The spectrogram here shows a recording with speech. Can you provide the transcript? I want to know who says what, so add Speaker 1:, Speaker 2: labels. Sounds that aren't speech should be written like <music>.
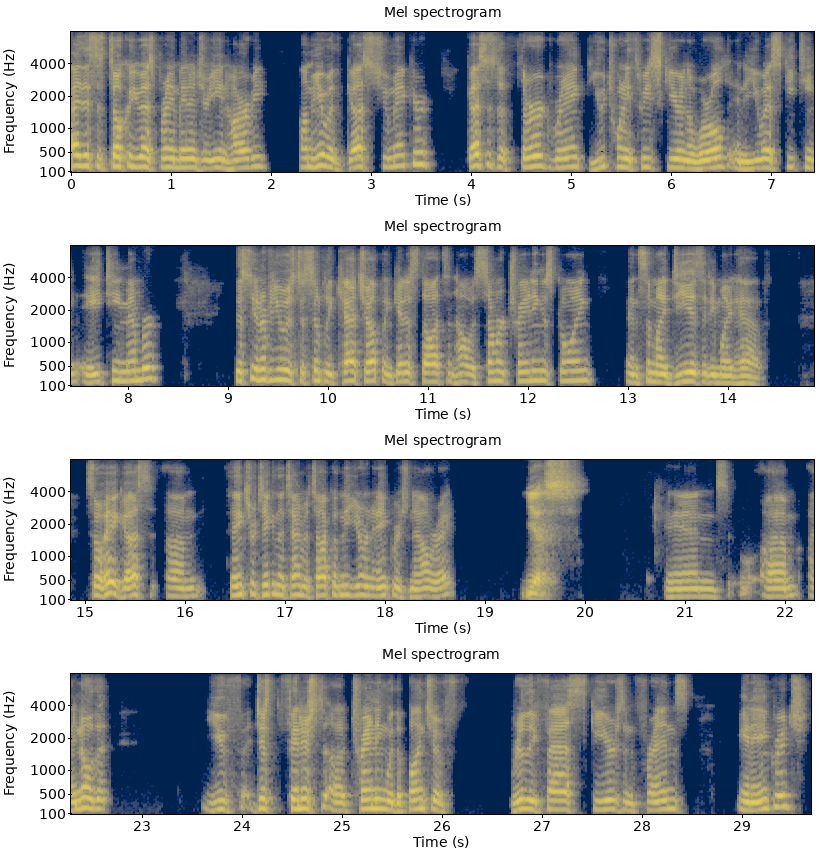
Speaker 1: Hi, this is Toko US brand manager Ian Harvey. I'm here with Gus Schumacher. Gus is the third ranked U23 skier in the world and a US ski team A team member. This interview is to simply catch up and get his thoughts on how his summer training is going and some ideas that he might have. So, hey, Gus, um, thanks for taking the time to talk with me. You're in Anchorage now, right?
Speaker 2: Yes.
Speaker 1: And um, I know that you've just finished uh, training with a bunch of really fast skiers and friends in Anchorage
